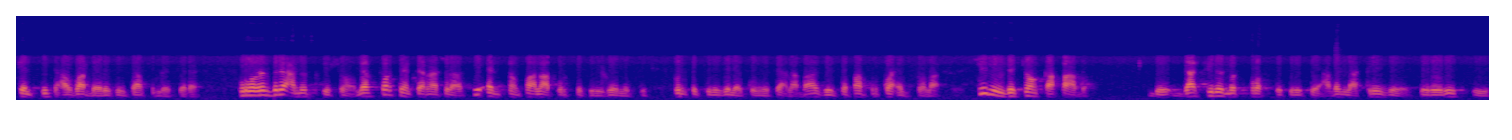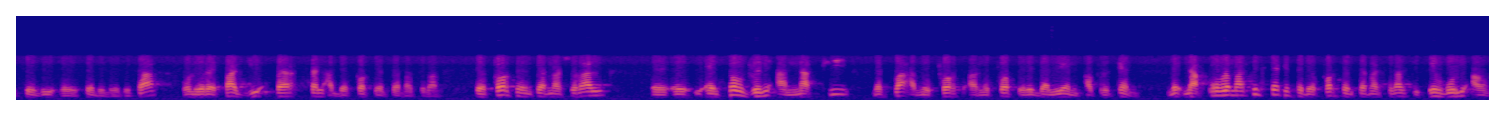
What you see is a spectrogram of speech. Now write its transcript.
qu'elles puissent avoir des résultats sur le terrain. Pour revenir à notre question, les forces internationales, si elles ne sont pas là pour sécuriser, pour sécuriser les communautés à la base, je ne sais pas pourquoi elles sont là. Si nous étions capables d'assurer notre propre sécurité avec la crise terroriste qui sévit au de nos États, on n'aurait pas dû faire appel à des forces internationales. Ces forces internationales, euh, euh, elles sont venues en appui, n'est-ce pas, à nos forces, à nos forces régaliennes africaines. Mais la problématique, c'est que c'est des forces internationales qui évoluent en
